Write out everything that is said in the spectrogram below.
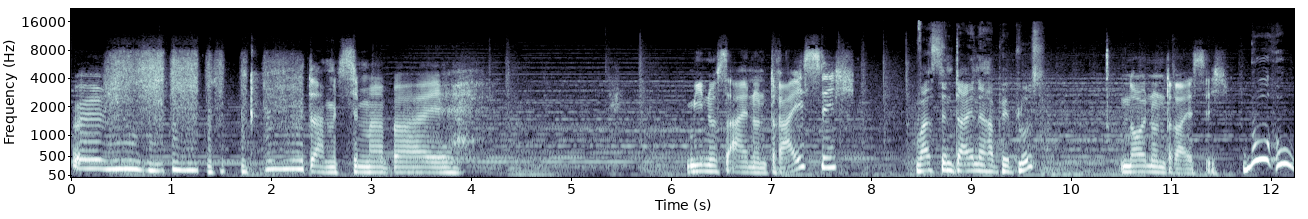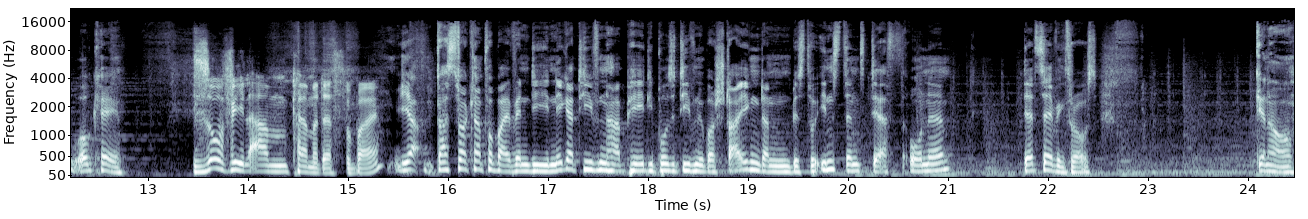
Damit sind wir bei minus 31, Was sind deine HP plus? 39. Wuhu, okay. So viel am Permadeath vorbei. Ja, das war knapp vorbei. Wenn die negativen HP die positiven übersteigen, dann bist du Instant Death ohne Dead Saving Throws. Genau.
